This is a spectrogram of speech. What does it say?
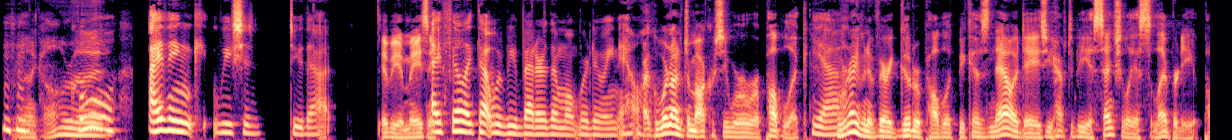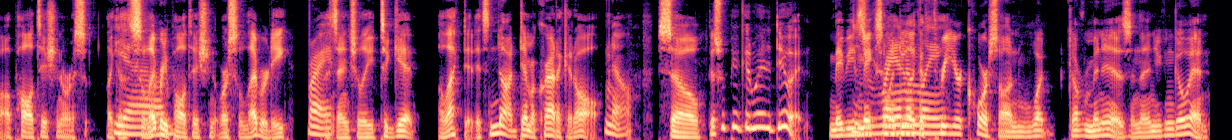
Like, all right, cool. I think we should do that. It'd be amazing. I feel like that would be better than what we're doing now. Like, we're not a democracy; we're a republic. Yeah. We're not even a very good republic because nowadays you have to be essentially a celebrity, a politician, or a, like Yeah. a celebrity politician or celebrity, Right. essentially, to get elected. It's not democratic at all. No. So this would be a good way to do it. Maybe Just make someone do like a three-year course on what government is, and then you can go in.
